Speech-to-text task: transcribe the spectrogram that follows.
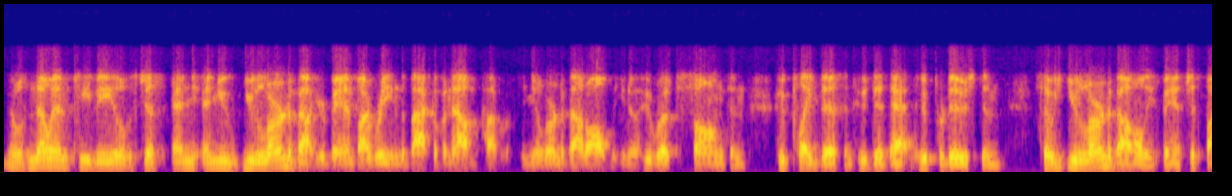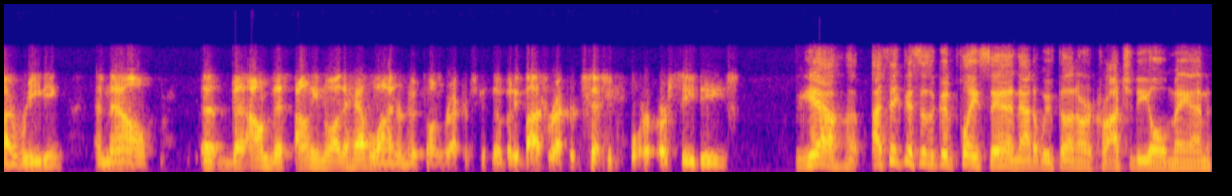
there was no MTV. It was just and and you you learned about your band by reading the back of an album cover, and you learned about all the you know who wrote the songs and who played this and who did that and who produced, and so you learned about all these bands just by reading. And now uh, that I don't I don't even know why they have liner notes on records because nobody buys records anymore or CDs. Yeah, I think this is a good place end now that we've done our crotchety old man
